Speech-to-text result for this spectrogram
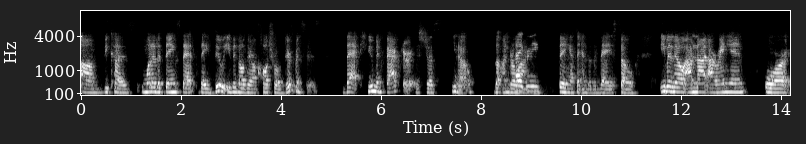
um, because one of the things that they do even though there are cultural differences that human factor is just you know the underlying thing at the end of the day. So even though I'm not Iranian or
